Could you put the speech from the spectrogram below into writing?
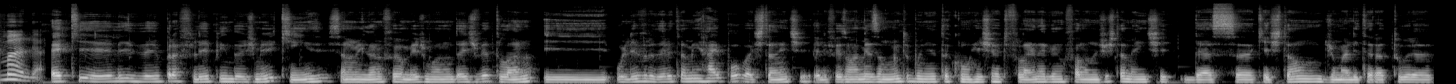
Manda. É que ele veio pra Flip em 2015, se eu não me engano foi o mesmo ano da Svetlana, e o livro dele também hypou bastante. Ele fez uma mesa muito bonita com o Richard Flanagan falando justamente dessa questão de uma literatura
